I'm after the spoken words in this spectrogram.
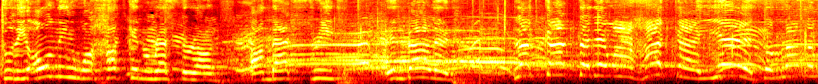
to the only Oaxacan restaurant on that street in Ballard. La Carta de Oaxaca, yes, a round of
